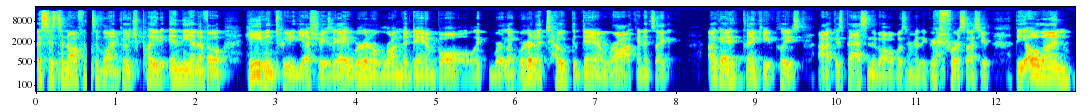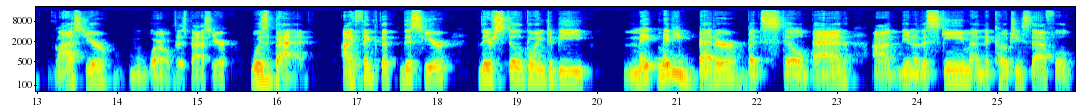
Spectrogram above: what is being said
assistant offensive line coach, played in the NFL. He even tweeted yesterday, he's like, "Hey, we're gonna run the damn ball. Like we're like we're gonna tote the damn rock." And it's like, okay, thank you, please, because uh, passing the ball wasn't really great for us last year. The O line last year, well, this past year was bad. I think that this year they're still going to be may- maybe better, but still bad. Uh, you know, the scheme and the coaching staff will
